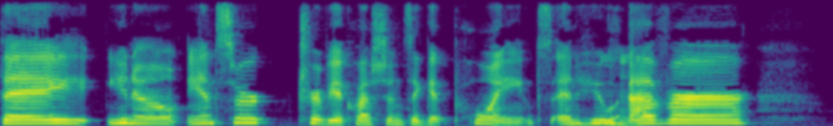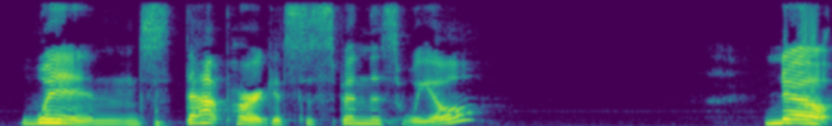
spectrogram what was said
they, you know, answer trivia questions and get points. And Mm-hmm. whoever wins that part gets to spin this wheel. No,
